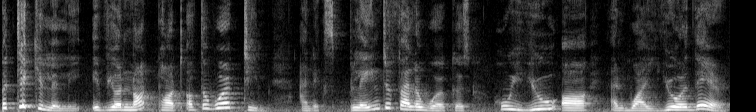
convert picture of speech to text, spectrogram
particularly if you're not part of the work team, and explain to fellow workers who you are and why you're there.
